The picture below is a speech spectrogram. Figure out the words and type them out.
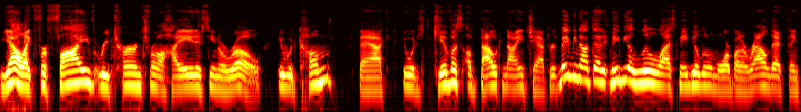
yeah like for five returns from a hiatus in a row it would come back. It would give us about nine chapters, maybe not that, maybe a little less, maybe a little more, but around that thing.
